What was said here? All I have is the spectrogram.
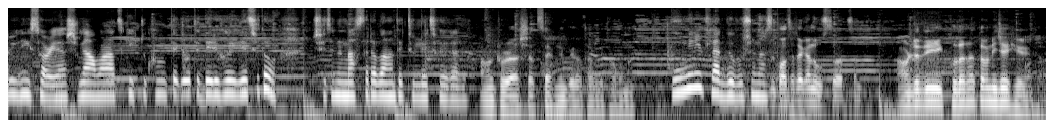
রিলি সরি আসলে আমার আজকে একটু ঘুম থেকে উঠে দেরি হয়ে গেছে তো সেখানে নাস্তাটা বানাতে একটু লেট হয়ে গেল। আমার একটু রাশ আছে আপনি বেরোতে হবে খাব না। দু মিনিট লাগবে বসে নাস্তা। কথাটা কেন বুঝতে পারছেন? আমার যদি ক্ষুধা থাকতো আমি নিজে খেয়ে নিতাম।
